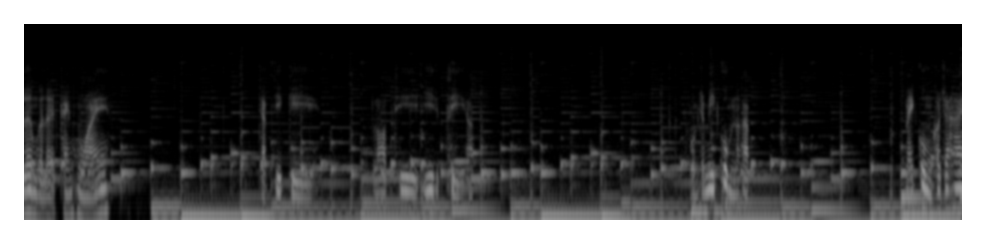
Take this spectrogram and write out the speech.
เริ่มกันเลยแทงหวย จับจีกี รอบที่ 24 ครับ ผมจะมีกลุ่มนะครับ ในกลุ่มเขาจะให้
